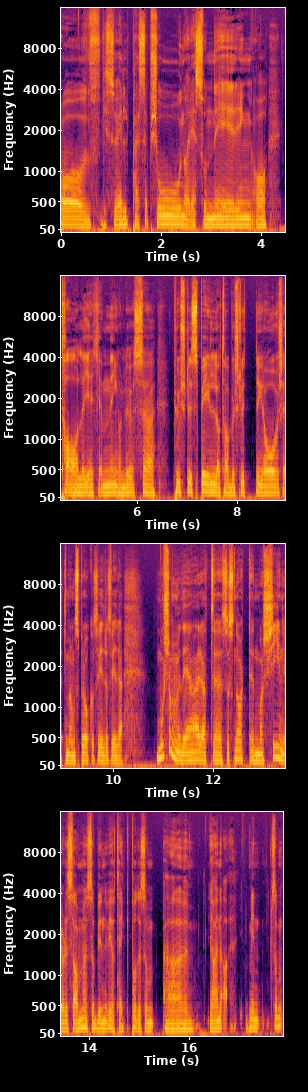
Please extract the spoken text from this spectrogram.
og visuell persepsjon og resonnering og talegjenkjenning og løse puslespill og ta beslutninger og oversette mellom språk osv. osv. Morsomme med det er at uh, så snart en maskin gjør det samme, så begynner vi å tenke på det som uh, ja, en, min, som,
